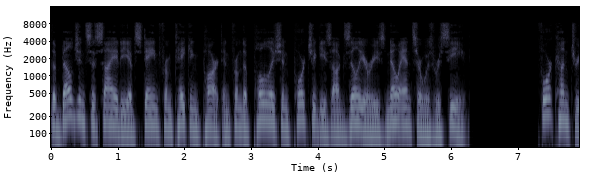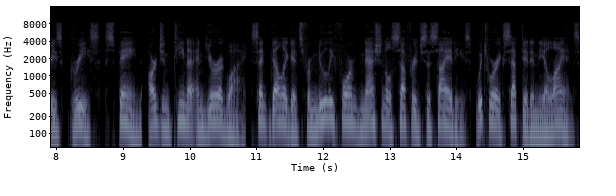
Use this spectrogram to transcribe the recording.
The Belgian Society abstained from taking part and from the Polish and Portuguese auxiliaries no answer was received. Four countries, Greece, Spain, Argentina and Uruguay, sent delegates from newly formed national suffrage societies, which were accepted in the alliance.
